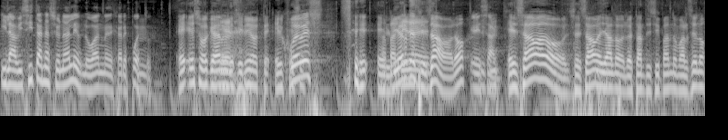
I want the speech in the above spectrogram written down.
Y, y las visitas nacionales lo van a dejar expuesto. Eh, eso va a quedar Bien. definido el jueves, se- el viernes y de- el sábado, ¿no? Exacto. El sábado, se sabe, ya lo, lo está anticipando Marcelo,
